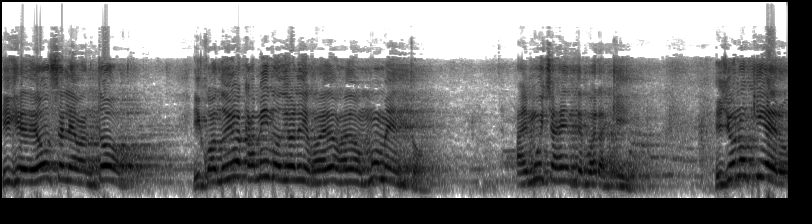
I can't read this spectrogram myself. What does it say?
Y Gedeón se levantó. Y cuando iba camino, Dios le dijo, Gedeón, Gedeón, un momento. Hay mucha gente por aquí. Y yo no quiero,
